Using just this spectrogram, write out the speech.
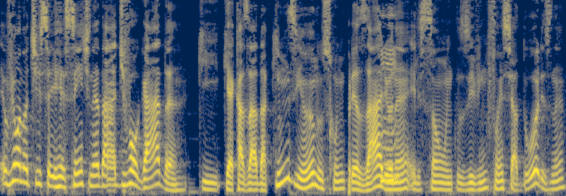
Eu vi uma notícia aí recente, né, da advogada que, que é casada há 15 anos com um empresário, Uhum. né? Eles são, inclusive, influenciadores, né?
